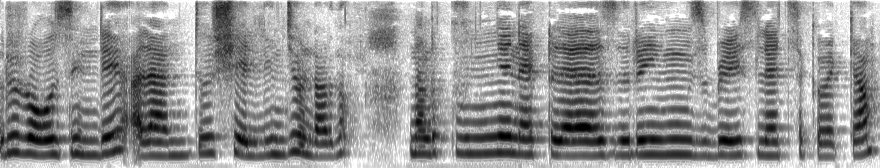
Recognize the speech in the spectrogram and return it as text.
ഒരു റോസിന്റെ അല്ലാണ്ട് ഒരു ഷെല്ലിന്റെ ഉണ്ടായിരുന്നു. നല്ല കുഞ്ഞ് നെക്ലസ് റിങ്സ് ബ്രേസ്ലെറ്റ്സ് ഒക്കെ വെക്കാം.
